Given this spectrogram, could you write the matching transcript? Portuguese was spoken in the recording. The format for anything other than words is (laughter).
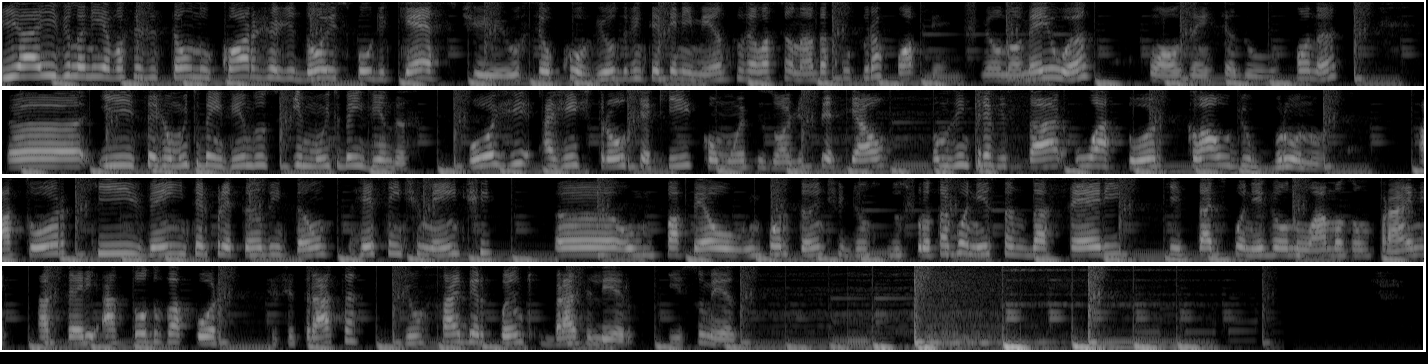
E aí, Vilania, vocês estão no Corja de 2 Podcast, o seu covil do entretenimento relacionado à cultura pop. Meu nome é Yuan, com a ausência do Ronan. Uh, e sejam muito bem-vindos e muito bem-vindas. Hoje a gente trouxe aqui, como um episódio especial, vamos entrevistar o ator Cláudio Bruno, ator que vem interpretando então recentemente uh, um papel importante de um dos protagonistas da série que está disponível no Amazon Prime, a série A Todo Vapor, que se trata de um cyberpunk brasileiro. Isso mesmo.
